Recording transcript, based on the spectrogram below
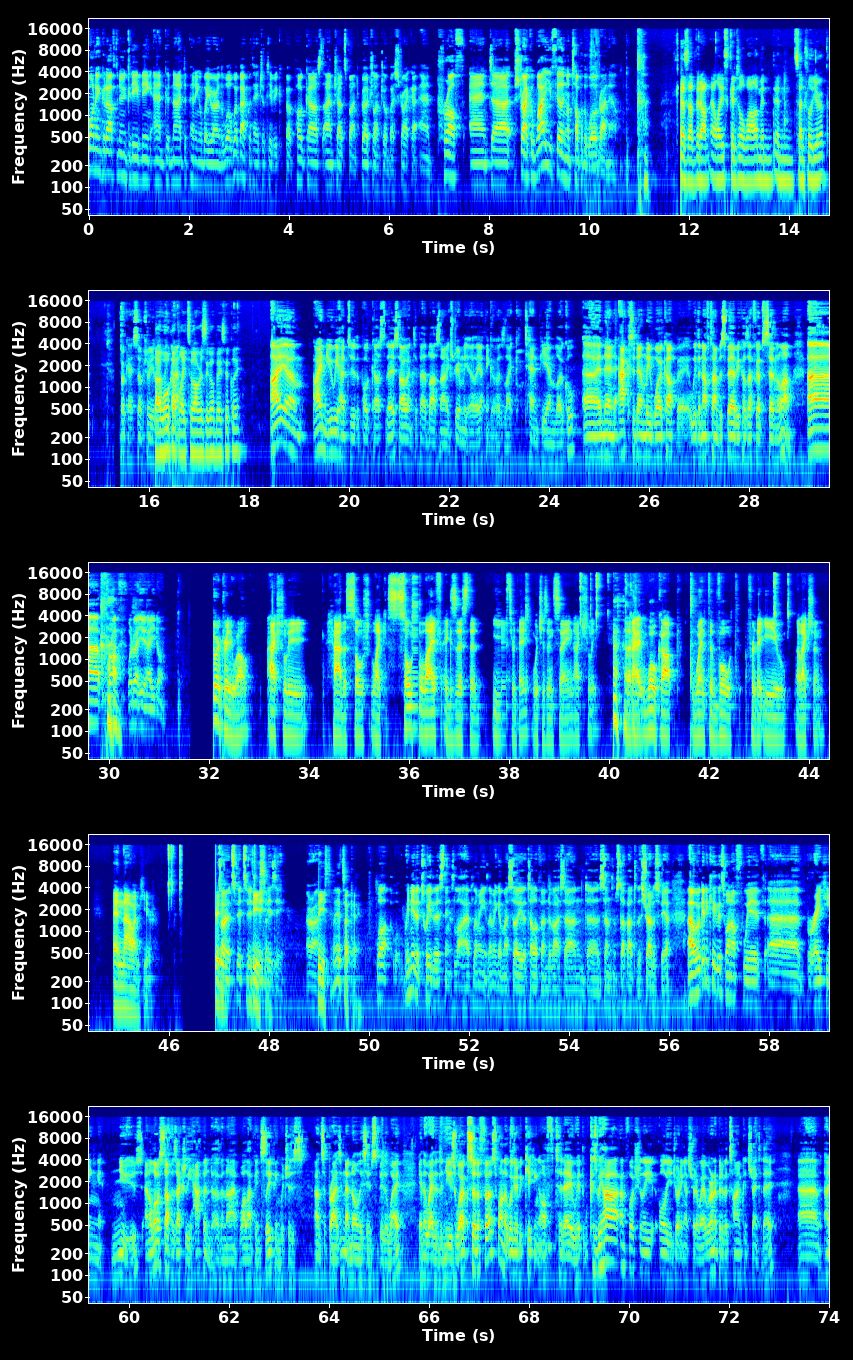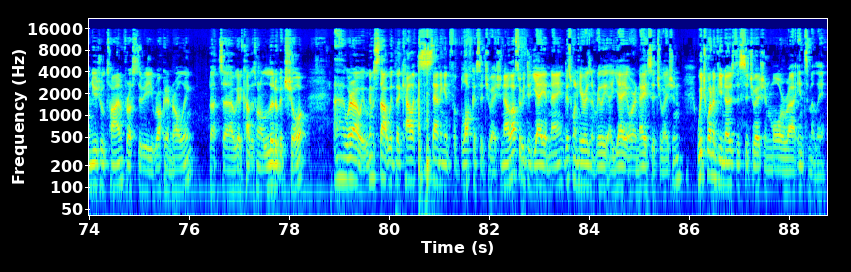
morning, good afternoon, good evening, and good night, depending on where you are in the world. We're back with HLTV podcast. I'm Chad SPUNJ Burchill. I'm joined by Striker and Prof. And uh, Striker, why are you feeling on top of the world right now? because I've been on LA schedule while I'm in, in Central Europe. Okay, so I'm sure you. I woke that. up like two hours ago, basically. I um I knew we had to do the podcast today, so I went to bed last night extremely early. I think it was like 10 p.m. local, uh, and then accidentally woke up uh, with enough time to spare because I forgot to set an alarm. Uh, Prof, what about you? How you doing? Doing pretty well. Actually, had a social like social life existed yesterday, which is insane. Actually, okay. that I woke up, went to vote for the EU election, and now I'm here. So it's it's, it's been busy. All right. Decent. It's okay. Well, we need to tweet this thing's live. Let me let me get my cellular telephone device out and uh, send some stuff out to the stratosphere. Uh, we're going to kick this one off with uh, breaking news, and a lot of stuff has actually happened overnight while I've been sleeping, which is unsurprising. That normally seems to be the way in the way that the news works. So the first one that we're going to be kicking off today with, because we are unfortunately all of you joining us straight away, we're on a bit of a time constraint today. Uh, unusual time for us to be rocking and rolling but uh, we're going to cut this one a little bit short. Uh, where are we? We're going to start with the Calyx standing in for blocker situation. Now, last week we did yay and nay. This one here isn't really a yay or a nay situation. Which one of you knows this situation more uh, intimately?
